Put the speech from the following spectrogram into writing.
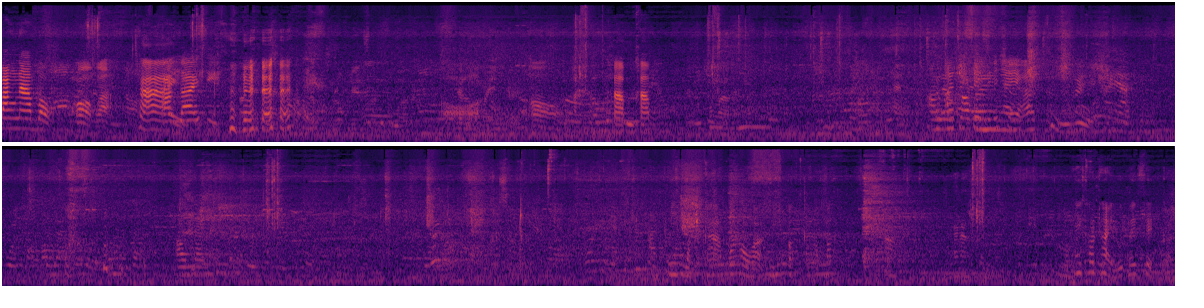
บางนาบอกออกอะใช่ตามได้สิโรงเรียนส่วนตัวแค่รอไม่เฉยอ๋อครับครับถ่ายรูปเข้ามานะเอาอาจะเป็นยังไงอาถืออยู่ เอานั้นมีปากกาเปล่าอะ มีปากกาปะอะให้เขาถ่ายรูปให้เสร็จก่อน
